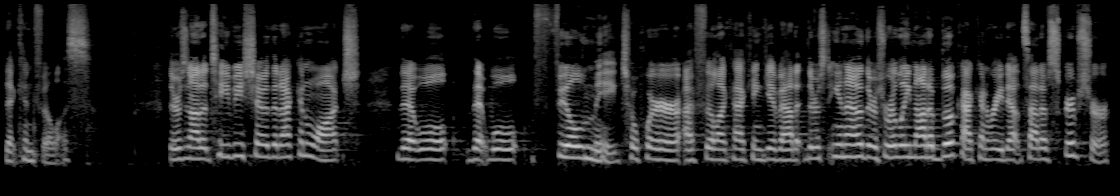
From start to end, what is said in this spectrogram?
that can fill us. There's not a TV show that I can watch that will that will fill me to where I feel like I can give out. There's you know there's really not a book I can read outside of Scripture,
